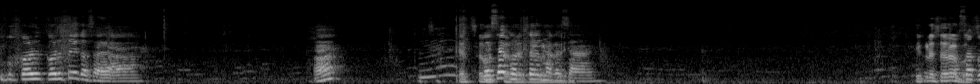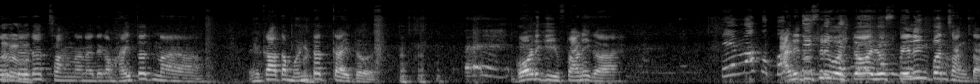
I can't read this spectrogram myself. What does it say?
तुका कळ कळतंय कसा या हा? त्याचं कसा उत्तर कळतंय मला. सांग? इकडे सरळ कसा बघ, सरळ कळतंय बघ. त्याच सांगणार नाही ते का माहितच नाही. हे का आता म्हणतात काय तर? गॉड गिफ्ट आणि काय? ते आणि दुसरी गोष्ट ह्यो स्पेलिंग पण सांगता.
